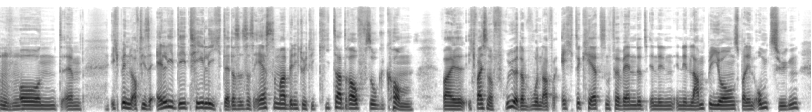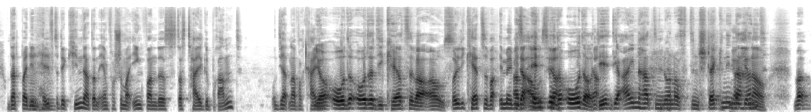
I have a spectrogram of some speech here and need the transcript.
Mhm. Und ähm, ich bin auf diese LED-Teelichter, das ist das erste Mal, bin ich durch die Kita drauf so gekommen. Weil ich weiß noch, früher, da wurden einfach echte Kerzen verwendet in den, in den Lampions, bei den Umzügen. Und hat bei mhm. den Hälfte der Kinder hat dann einfach schon mal irgendwann das, das Teil gebrannt und die hatten einfach keine. Ja, oder, oder die Kerze war aus. Oder die Kerze war immer wieder also aus. Entweder ja. oder. Ja. Die, die einen hatten nur noch den Stecken in ja, der genau. Hand.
